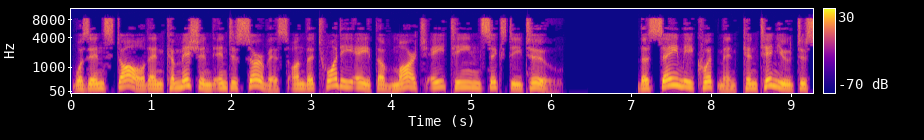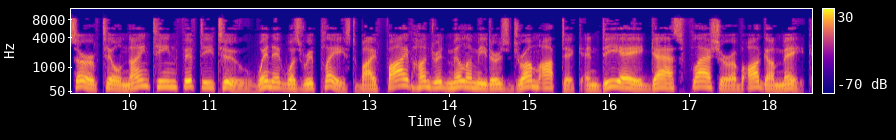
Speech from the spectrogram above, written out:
was installed and commissioned into service on 28 March 1862. The same equipment continued to serve till 1952 when it was replaced by 500 mm drum optic and DA gas flasher of AGA make.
